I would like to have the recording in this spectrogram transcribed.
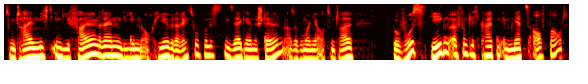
zum Teil nicht in die Fallen rennen, die ihnen auch hier wieder Rechtspopulisten sehr gerne stellen, also wo man ja auch zum Teil bewusst Gegenöffentlichkeiten im Netz aufbaut,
